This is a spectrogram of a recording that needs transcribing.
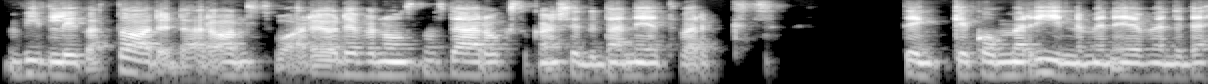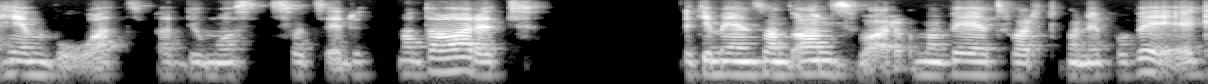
villig att ta det där ansvaret. Och det är väl någonstans där också kanske det där nätverkstänket kommer in, men även det där hembo, att, att du måste så att säga, man tar ett, ett gemensamt ansvar och man vet vart man är på väg.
